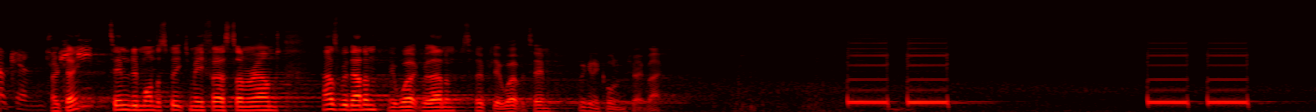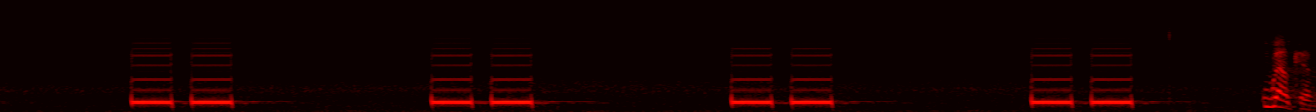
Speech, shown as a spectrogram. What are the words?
Welcome Okay, Tim didn't want to speak to me first time around. As with Adam, it worked with Adam, so hopefully it worked with Tim. We're going to call him straight back. E. Welcome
